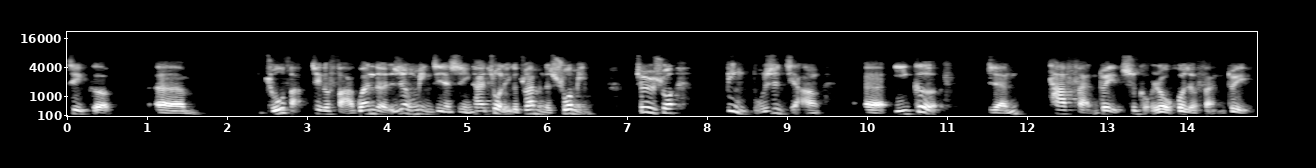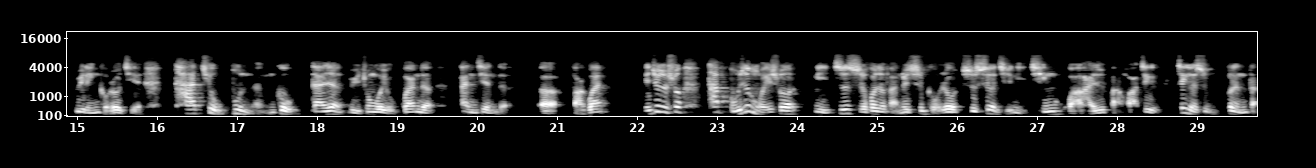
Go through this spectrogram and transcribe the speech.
这个呃。主法这个法官的任命这件事情，他还做了一个专门的说明，就是说，并不是讲，呃，一个人他反对吃狗肉或者反对玉林狗肉节，他就不能够担任与中国有关的案件的呃法官。也就是说，他不认为说你支持或者反对吃狗肉是涉及你侵华还是反华，这个这个是不能打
